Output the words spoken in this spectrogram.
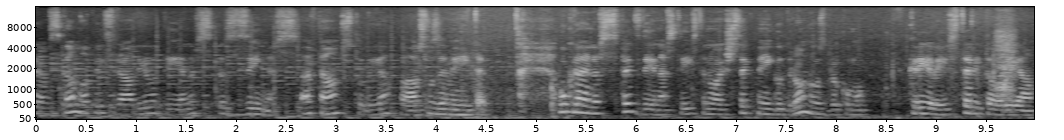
ēterā skan Latvijas rādio dienas ziņas. Ar tām studijā pārsla zemīte. Ukrainas pēcdienas īstenojuši sekmīgu dronu uzbrukumu Krievijas teritorijā.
